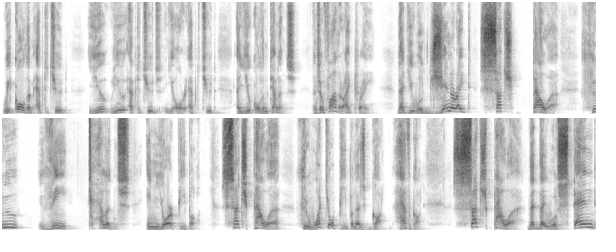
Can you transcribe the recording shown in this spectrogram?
We call them aptitude. You, you aptitudes, or aptitude, and you call them talents. And so, Father, I pray that you will generate such power through the talents in your people, such power through what your people has got, have got, such power that they will stand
